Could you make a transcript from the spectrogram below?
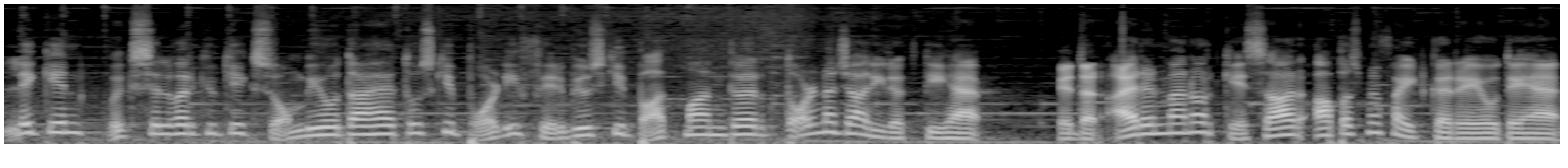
लेकिन क्विक सिल्वर क्योंकि एक जॉम्बी होता है तो उसकी बॉडी फिर भी उसकी बात मानकर दौड़ना जारी रखती है। इधर आयरन मैन और केसार आपस में फाइट कर रहे होते हैं,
